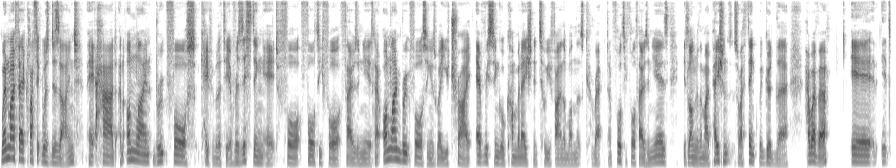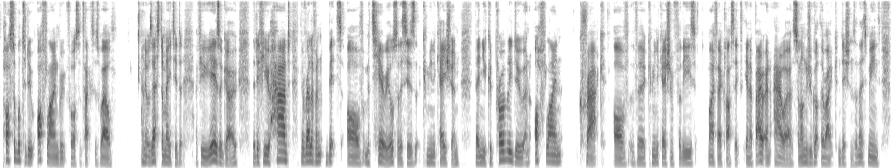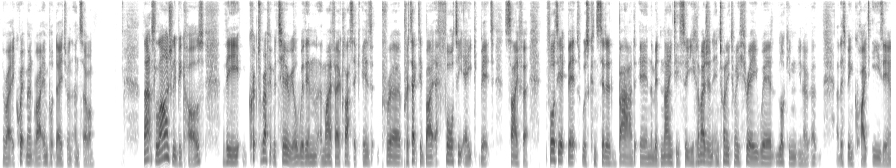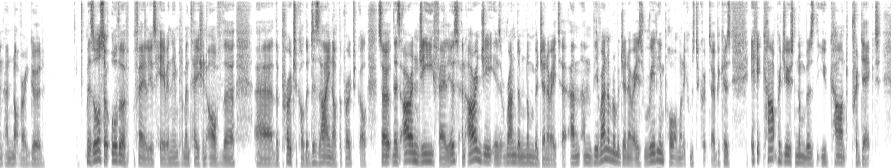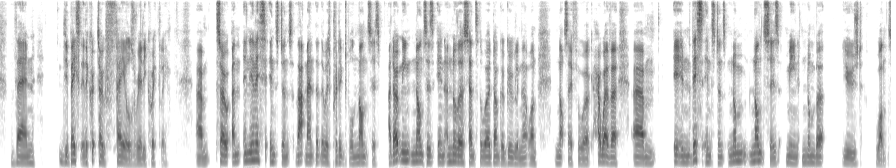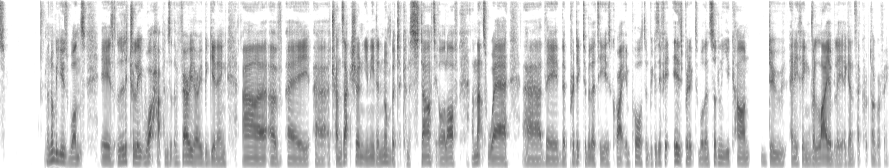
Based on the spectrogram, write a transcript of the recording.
When MIFARE Classic was designed, it had an online brute force capability of resisting it for 44,000 years. Now, online brute forcing is where you try every single combination until you find the one that's correct. And 44,000 years is longer than my patience, so I think we're good there. However, it, it's possible to do offline brute force attacks as well. And it was estimated a few years ago that if you had the relevant bits of material, so this is communication, then you could probably do an offline crack of the communication for these MIFARE Classics in about an hour, so long as you've got the right conditions. And this means the right equipment, right input data, and, and so on. That's largely because the cryptographic material within a MIFARE Classic is pr- protected by a 48 bit cipher. 48 bits was considered bad in the mid 90s. So you can imagine in 2023, we're looking you know, at, at this being quite easy and, and not very good. There's also other failures here in the implementation of the uh, the protocol, the design of the protocol. So there's RNG failures, and RNG is random number generator, and, and the random number generator is really important when it comes to crypto because if it can't produce numbers that you can't predict, then the, basically the crypto fails really quickly. Um, so, and in this instance, that meant that there was predictable nonces. I don't mean nonces in another sense of the word. Don't go googling that one. Not safe for work. However, um, in this instance, num- nonces mean number used once. The number used once is literally what happens at the very, very beginning uh, of a, uh, a transaction. You need a number to kind of start it all off, and that's where uh, the the predictability is quite important because if it is predictable, then suddenly you can't do anything reliably against that cryptography.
